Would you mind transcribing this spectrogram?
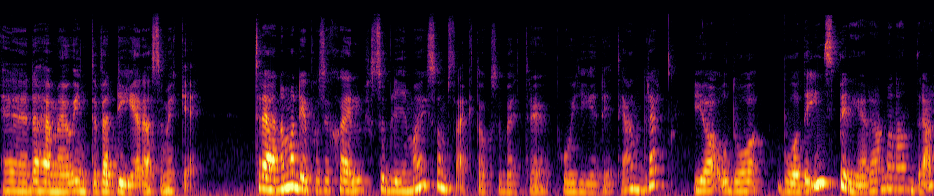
Eh, Det här med att inte värdera så mycket. Tränar man det på sig själv så blir man ju som sagt också bättre på att ge det till andra. Ja, och då både inspirerar man andra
